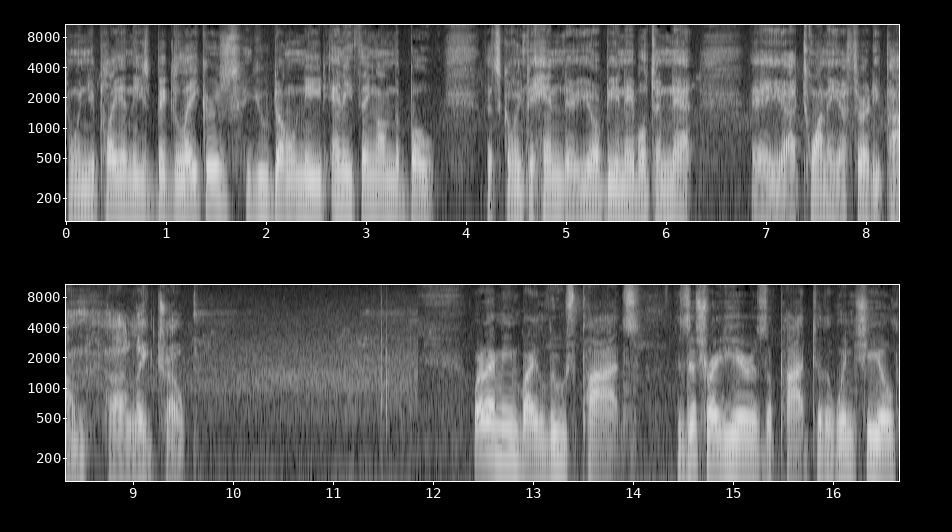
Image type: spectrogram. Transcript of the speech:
And when you're playing these big lakers, you don't need anything on the boat that's going to hinder your being able to net a uh, 20 or 30 pound uh, lake trout. What I mean by loose parts is this right here is a pot to the windshield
